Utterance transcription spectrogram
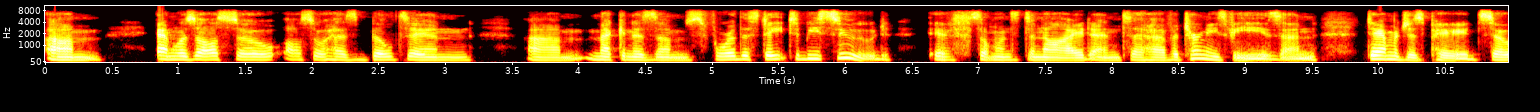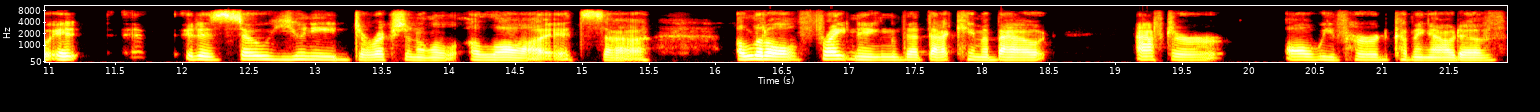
um, and was also also has built-in um, mechanisms for the state to be sued if someone's denied and to have attorney's fees and damages paid. So it it is so unidirectional a law. It's uh, a little frightening that that came about after all we've heard coming out of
